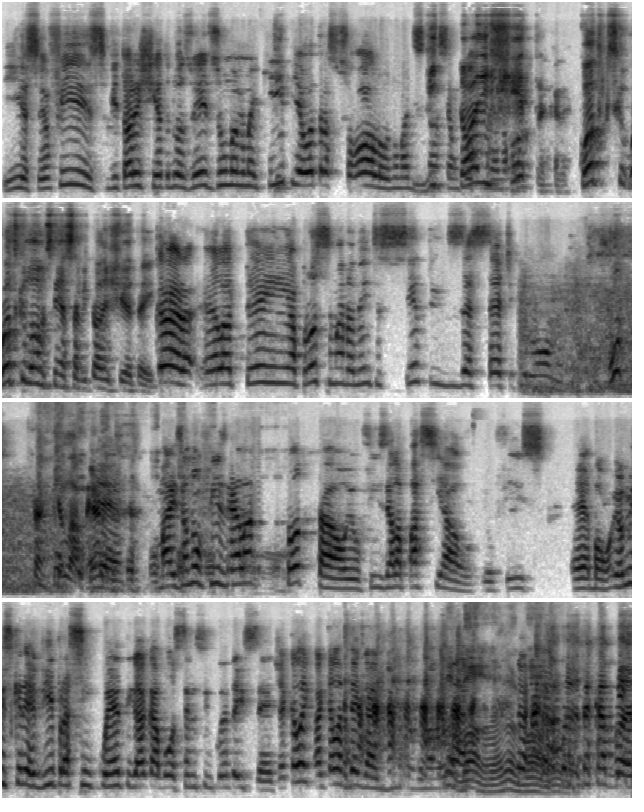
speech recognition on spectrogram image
Isso, eu fiz Vitória Anchieta duas vezes, uma numa equipe e a outra solo, numa distância Vitória um pouco. Enxeta, cara. Quantos, quantos quilômetros tem essa Vitória Enxeta aí? Cara, ela tem aproximadamente 117 quilômetros. Aquela merda. É, mas eu não fiz ela total, eu fiz ela parcial. Eu fiz. É, bom, eu me inscrevi para 50 e acabou sendo 57. Aquela, aquela pegadinha. É né? normal, é Tá acabando, tá acabando.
